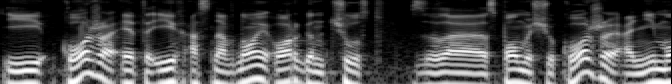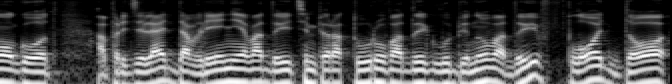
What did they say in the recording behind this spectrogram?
и кожа — это их основной орган чувств. С помощью кожи они могут определять давление воды, температуру воды, глубину воды, вплоть до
